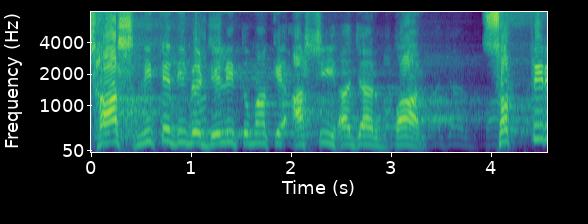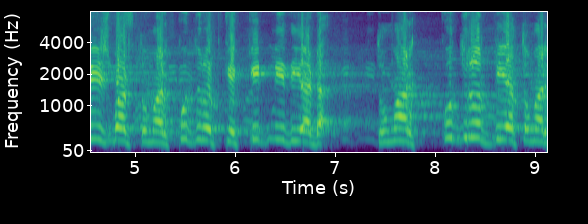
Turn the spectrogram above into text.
শ্বাস নিতে দিবে ডেলি তোমাকে আশি হাজার বার। ছত্রিশ বার তোমার কুদরতকে কিডনি দিয়া তোমার কুদরত দিয়া তোমার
